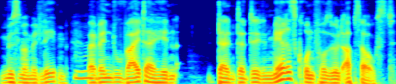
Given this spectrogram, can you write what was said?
müssen wir mit leben. Mhm. Weil wenn du weiterhin de, de, den Meeresgrund vor Sylt absaugst,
